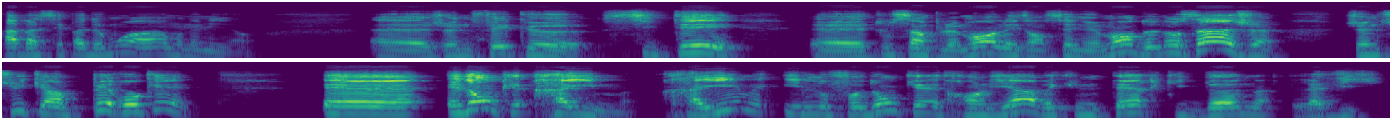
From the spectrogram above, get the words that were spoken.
Ah, bah, c'est pas de moi, hein, mon ami. Hein. Euh, je ne fais que citer euh, tout simplement les enseignements de nos sages. Je ne suis qu'un perroquet. Et, donc, Chaim. Chaim, il nous faut donc être en lien avec une terre qui donne la vie.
